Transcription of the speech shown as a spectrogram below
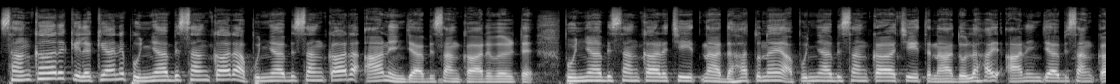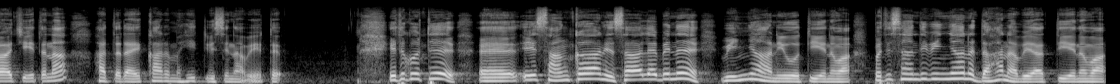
සංකාර කියලා කියන්නේ පුඤ්ඤාභි සංකාර අපුඤ්ඤාභි සංකාර ආනෙන්ජාභි සංකාර වලට පුඤ්ඤාභි සංකාර චේතනා 13යි අපුඤ්ඤාභි සංකාර චේතනා 12යි ආනෙන්ජාභි සංකාර චේතනා 4යි කර්ම හිත් 29ට එතකොට ඒ සංකා නිසා ලැබෙන විඤ්ඥානයෝ තියෙනවා. ප්‍රතිසන්ධි විඤ්ඥාන දහනවයක් තියෙනවා.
